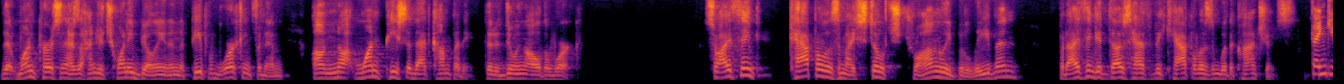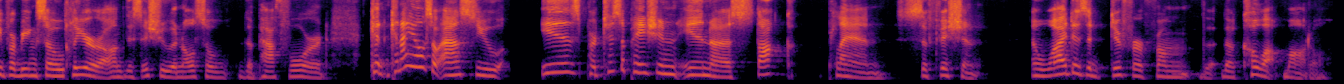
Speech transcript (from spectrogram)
that one person has 120 billion and the people working for them own not one piece of that company that are doing all the work. So I think capitalism, I still strongly believe in, but I think it does have to be capitalism with a conscience. Thank you for being so clear on this issue and also the path forward. Can, can I also ask you is participation in a stock plan sufficient? And why does it differ from the, the co op model?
